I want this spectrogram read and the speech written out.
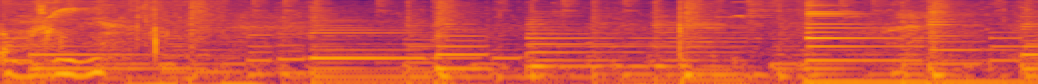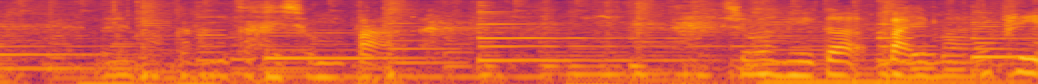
ออกมาทางนี้เล่นออกกำลังกายชมป่า ช่วงนี้ก็ใบไม้ผลิ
